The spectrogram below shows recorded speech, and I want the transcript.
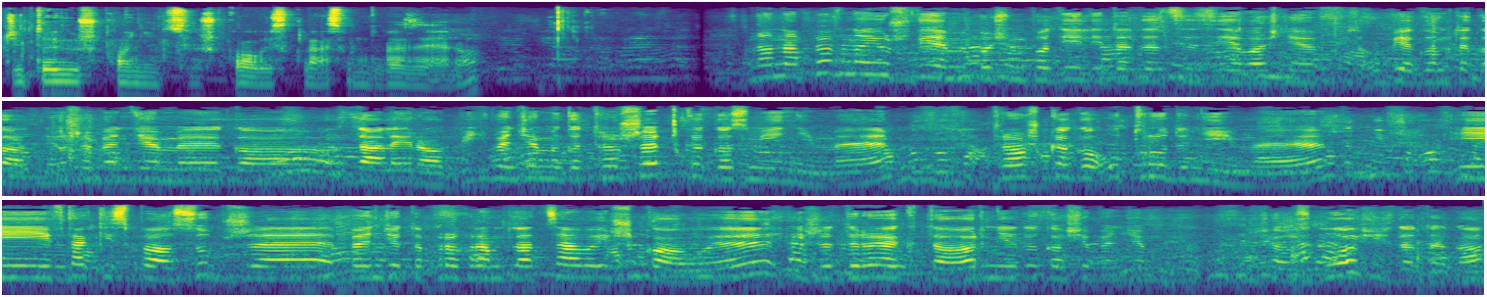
Czy to już koniec szkoły z klasą 2.0? No na pewno już wiemy, bośmy podjęli tę decyzję właśnie w ubiegłym tygodniu, że będziemy go dalej robić. Będziemy go troszeczkę go zmienimy, troszkę go utrudnimy i w taki sposób, że będzie to program dla całej szkoły i że dyrektor nie tylko się będzie musiał zgłosić do tego,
